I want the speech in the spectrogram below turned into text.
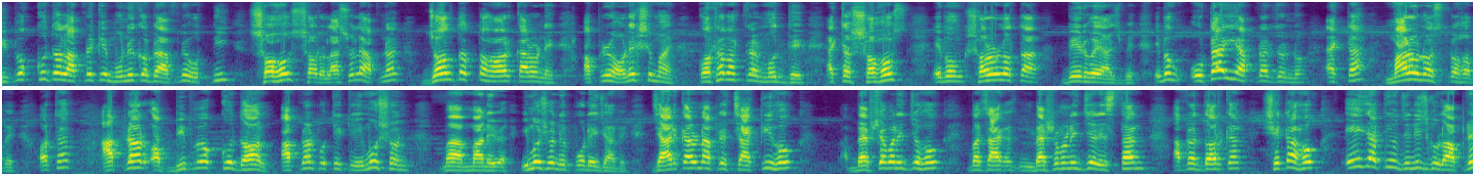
বিপক্ষ দল আপনাকে মনে করবে আপনি অতি সহজ, সরল। আসলে আপনার জলতত্ত্ব হওয়ার কারণে আপনার অনেক সময় কথাবার্তার মধ্যে একটা সহজ এবং সরলতা বের হয়ে আসবে এবং ওটাই আপনার জন্য একটা মারণাস্ত্র হবে। অর্থাৎ আপনার বিপক্ষ দল আপনার প্রতি একটু ইমোশন মানে ইমোশনে পড়ে যাবে। যার কারণে আপনার চাকরি হোক ব্যবসা বাণিজ্য হোক বা ব্যবসা বাণিজ্যের স্থান আপনার দরকার সেটা হোক এই জাতীয় জিনিসগুলো আপনি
